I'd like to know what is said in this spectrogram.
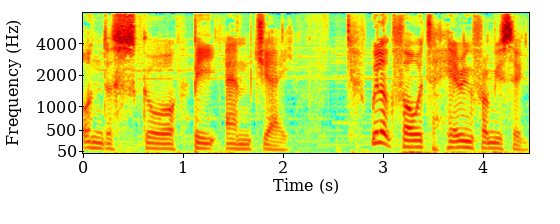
underscore BMJ. We look forward to hearing from you soon.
